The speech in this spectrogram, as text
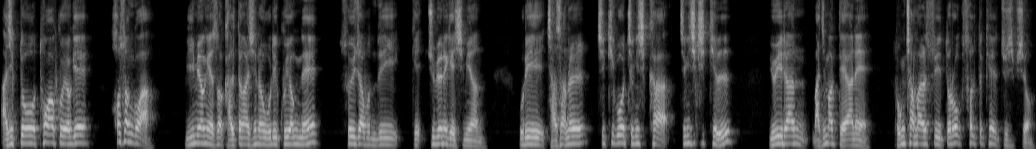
아직도 통합구역의 허성과 미명에서 갈등하시는 우리 구역 내 소유자분들이 게- 주변에 계시면 우리 자산을 지키고 증식하, 증식시킬 유일한 마지막 대안에 동참할 수 있도록 설득해 주십시오.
